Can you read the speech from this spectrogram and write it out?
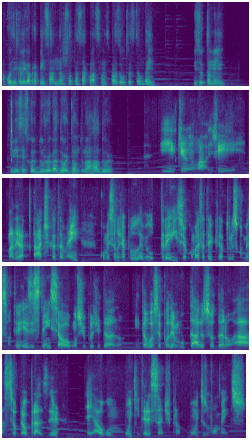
Uma coisa que é legal para pensar não só para essa classe, mas para as outras também. Isso também devia ser escolha do jogador, não do narrador. E de, uma, de maneira tática também, começando já pelo level 3, já começa a ter criaturas que começam a ter resistência a alguns tipos de dano. Então você poder mudar o seu dano a seu bel prazer é algo muito interessante para muitos momentos.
